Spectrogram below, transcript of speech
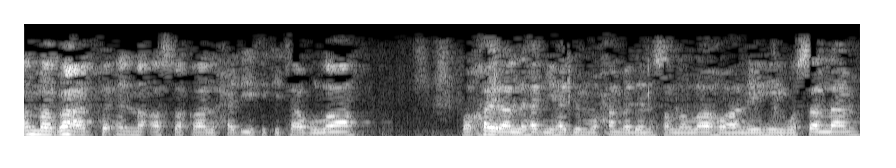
أما بعد فإن أصدق الحديث كتاب الله وخير الهدي هدي محمد صلى الله عليه وسلم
